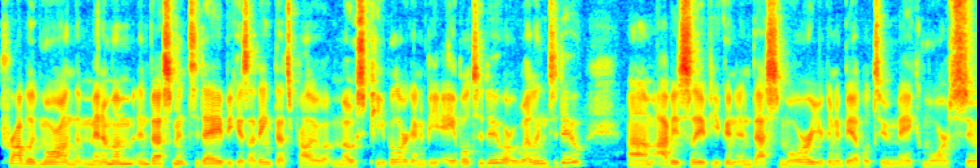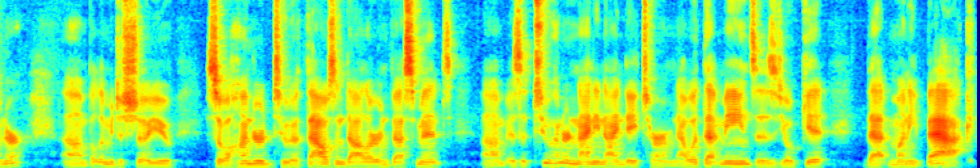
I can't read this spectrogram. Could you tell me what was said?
probably more on the minimum investment today because I think that's probably what most people are going to be able to do or willing to do. Um, obviously, if you can invest more, you're going to be able to make more sooner. Um, but let me just show you. So a hundred to a thousand dollar investment um, is a 299 day term. Now what that means is you'll get that money back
